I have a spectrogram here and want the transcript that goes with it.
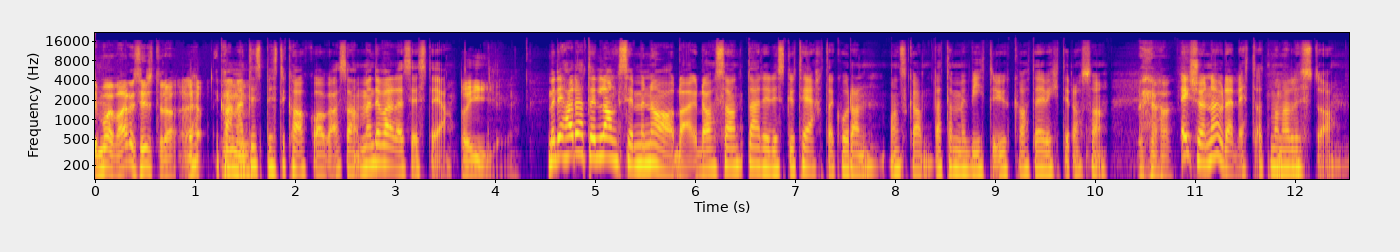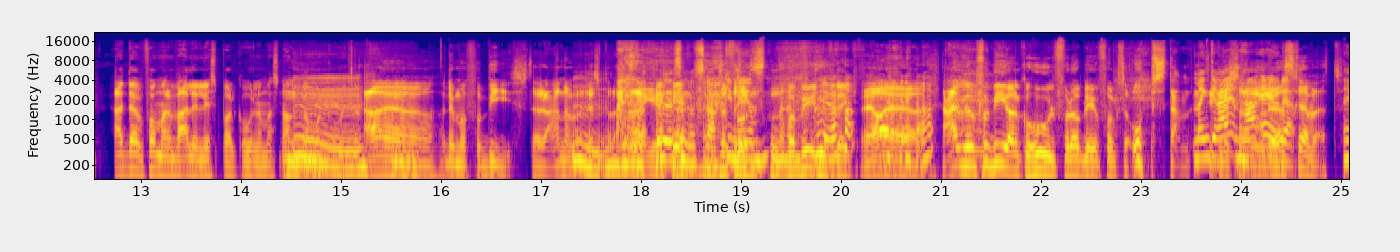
Det må jo være det siste, da. Det kan Mm. hende de spiste kake òg, altså. Men det var det siste, ja. Oi. Men de hadde hatt en lang seminardag da, sant? der de diskuterte hvordan man skal Dette med hvite uker, at det er viktig. da Så Ja. jeg skjønner jo det litt, at man har lyst til å Ja, Da får man veldig lyst på alkohol når man snakker om Mm. alkohol. så. Ja, ja, ja. Det må forbys. Det er jo enda mer lyst på det. Mm. Det er som å snakke mye om Forby frykt. Ja, ja, ja. Nei, vi må forby alkohol, for da blir jo folk så oppstemt. Men greien her er jo det- ja.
